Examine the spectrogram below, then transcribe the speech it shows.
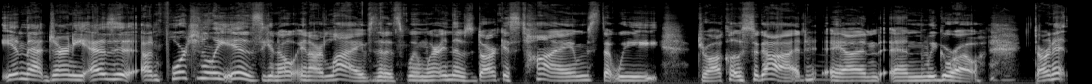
in that journey, as it unfortunately is, you know, in our lives, that it's when we're in those darkest times that we draw close to God and and we grow. Darn it,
